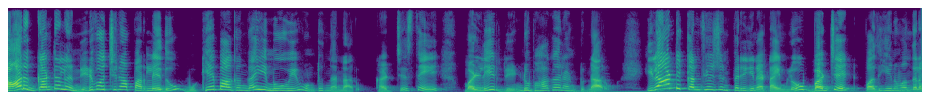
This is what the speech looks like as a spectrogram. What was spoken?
నాలుగు గంటల నిడివొచ్చినా పర్లేదు ఒకే భాగంగా ఈ మూవీ ఉంటుందన్నారు. కట్ చేస్తే మళ్ళీ రెండు భాగాలు అంటున్నారు ఇలాంటి కన్ఫ్యూజన్ పెరిగిన టైంలో బడ్జెట్ పదిహేను వందల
